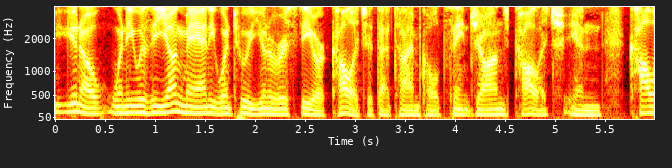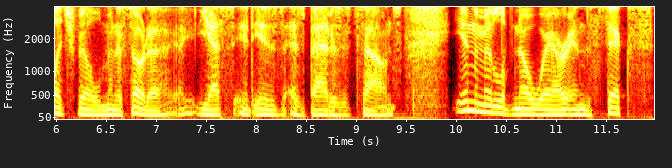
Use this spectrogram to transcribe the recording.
you know, when he was a young man, he went to a university or college at that time called St. John's College in Collegeville, Minnesota. Yes, it is as bad as it sounds. In the middle of nowhere in the sticks.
